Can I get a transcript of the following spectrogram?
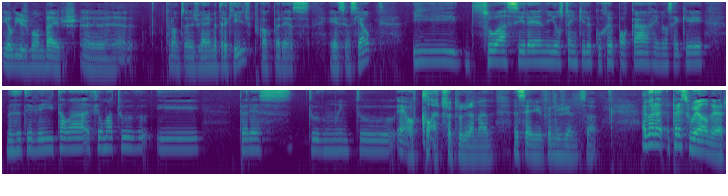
ele e os bombeiros uh, pronto, a jogarem matraquilhos, porque ao que parece é essencial, e soa a sirene e eles têm que ir a correr para o carro e não sei o quê, mas a TVI está lá a filmar tudo e parece tudo muito. É, oh, claro que foi programado, a sério, foi nojento só. Agora aparece o Elder.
